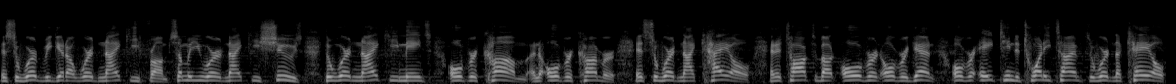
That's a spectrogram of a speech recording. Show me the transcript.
is the word we get our word Nike from. Some of you wear Nike shoes. The word Nike means overcome, an overcomer. It's the word Nikeo, and it talks about over and over again. Over 18 to 20 times the word Nikeo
